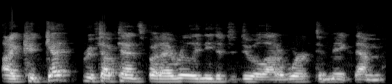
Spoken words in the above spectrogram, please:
I could get rooftop tents, but I really needed to do a lot of work to make them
